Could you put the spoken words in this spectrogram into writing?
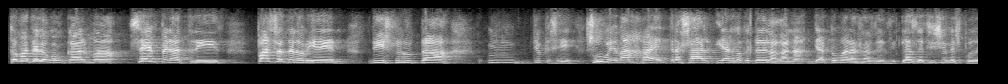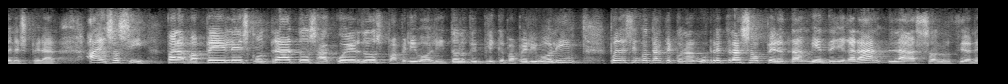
tómatelo con calma, sé emperatriz, pásatelo bien, disfruta, Mm, yo qué sé, sube, baja, entra, sal y haz lo que te dé la gana. Ya tomarás las decisiones. Las decisiones pueden esperar. Ah, eso sí, para papeles, contratos, acuerdos, papel y boli, todo lo que implique papel y boli, puedes encontrarte con algún retraso, pero también te llegarán las soluciones.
